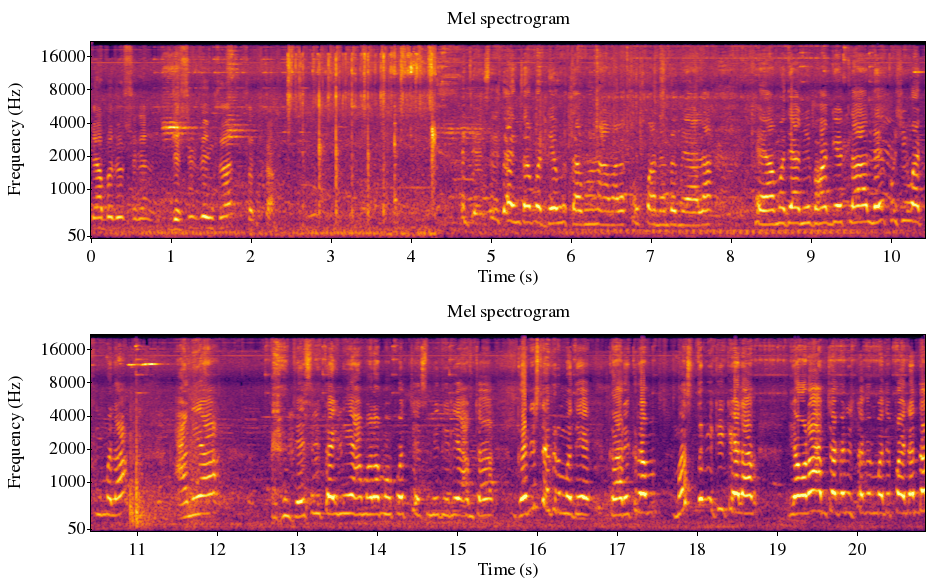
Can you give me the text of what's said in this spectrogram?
त्याबद्दल सगळ्यां जयश्रीताईंचा सत्कार. जयश्रीताईंचा बड्डे होता म्हणून आम्हाला खूप आनंद मिळाला. खेळामध्ये आम्ही भाग घेतला. लय खुशी वाटली मला. आणि जयश्रीताईंनी आम्हाला मोफत चष्मे दिले. आमच्या गणेशनगरमध्ये कार्यक्रम मस्तपैकी केला. एवढा आमच्या गणेशनगरमध्ये पहिल्यांदा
